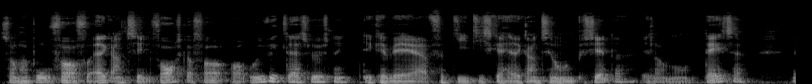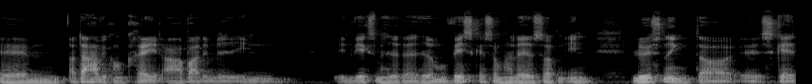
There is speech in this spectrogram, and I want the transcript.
som har brug for at få adgang til en forsker for at udvikle deres løsning. Det kan være, fordi de skal have adgang til nogle patienter eller nogle data. Øhm, og der har vi konkret arbejdet med en, en virksomhed, der hedder Moveska, som har lavet sådan en løsning, der øh, skal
